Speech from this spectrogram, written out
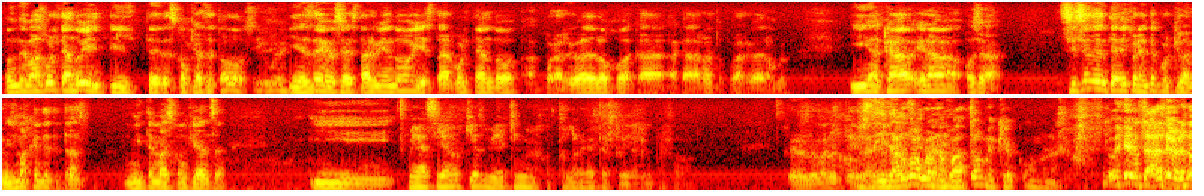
donde vas volteando y, y te desconfías de todos. Sí, güey. Y es de, o sea, estar viendo y estar volteando por arriba del ojo a cada, a cada rato, por arriba del hombro. Y acá era, o sea, sí se sentía diferente porque la misma gente te transmite más confianza. Y Mira, si ya no quieres vivir aquí en Guanajuato, lárgate a tu Hidalgo, por favor. Pero no van a tener Pues de Hidalgo a Guanajuato me quedo con una... o sea, de verdad.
